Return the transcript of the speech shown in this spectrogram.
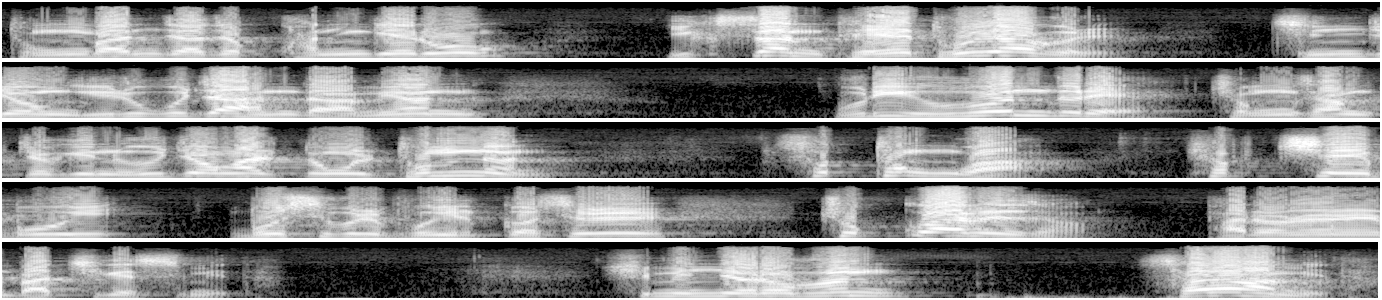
동반자적 관계로 익산 대도약을 진정 이루고자 한다면 우리 의원들의 정상적인 의정 활동을 돕는 소통과 협치의 모이- 모습을 보일 것을 촉구하면서 발언을 마치겠습니다. 시민 여러분, 사랑합니다.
